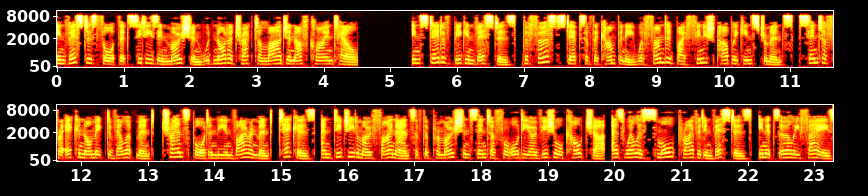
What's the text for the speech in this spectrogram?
Investors thought that Cities in Motion would not attract a large enough clientele. Instead of big investors, the first steps of the company were funded by Finnish Public Instruments, Centre for Economic Development, Transport and the Environment, Tekes, and Digidemo Finance of the Promotion Centre for Audiovisual Culture, as well as small private investors. In its early phase,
